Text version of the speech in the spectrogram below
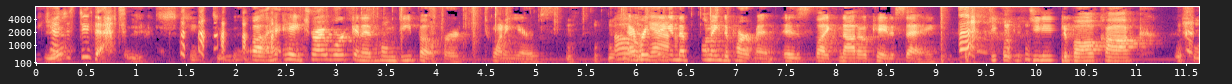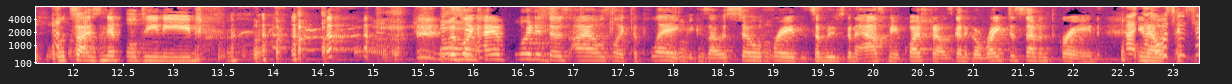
you can't Yeah. just do that. you just can't do that. Well, hey, try working at Home Depot for 20 years. Oh, Everything yeah. in the plumbing department is like not okay to say. do, you, do you need a ball cock? What size nipple do you need? it was like I avoided those aisles like the plague because I was so afraid that somebody was going to ask me a question. I was going to go right to seventh grade. I, You I know, was going to say,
